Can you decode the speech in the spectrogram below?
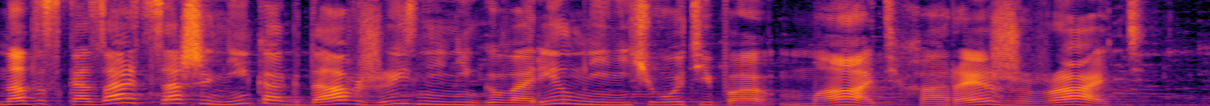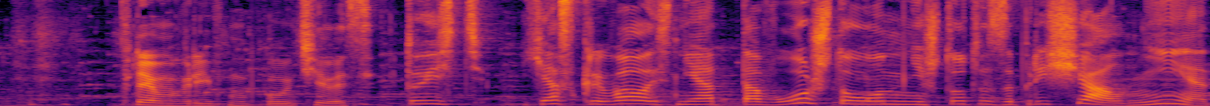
Надо сказать, Саша никогда в жизни не говорил мне ничего типа «Мать, харе жрать». Прям в рифму получилось. То есть я скрывалась не от того, что он мне что-то запрещал, нет.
